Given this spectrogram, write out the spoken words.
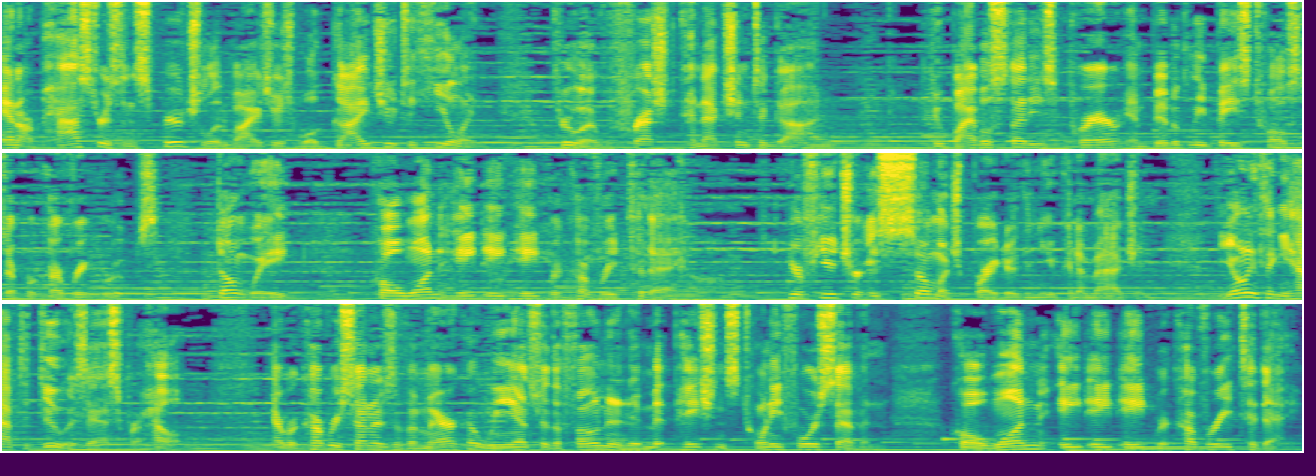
and our pastors and spiritual advisors will guide you to healing through a refreshed connection to God. Through Bible studies, prayer, and biblically based 12 step recovery groups. Don't wait. Call 1 888 Recovery today. Your future is so much brighter than you can imagine. The only thing you have to do is ask for help. At Recovery Centers of America, we answer the phone and admit patients 24 7. Call 1 888 Recovery today.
